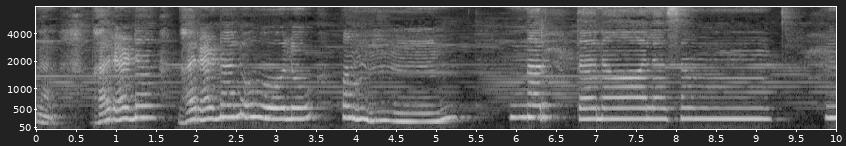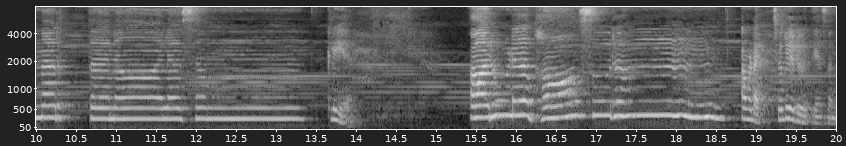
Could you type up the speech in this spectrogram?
എന്നാണ്. ഭരണ ഭരണലോലോപം നർത്തനാലസം നർത്തനാലസം. ക്ലിയർ അരുണഭാസുരം. അവിടെ ചെറിയൊരു വ്യത്യാസം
